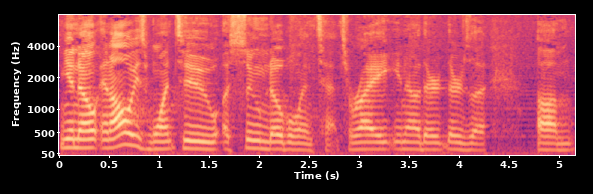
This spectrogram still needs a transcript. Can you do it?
you know, and I always want to assume noble intent, right? You know, there, there's a um,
